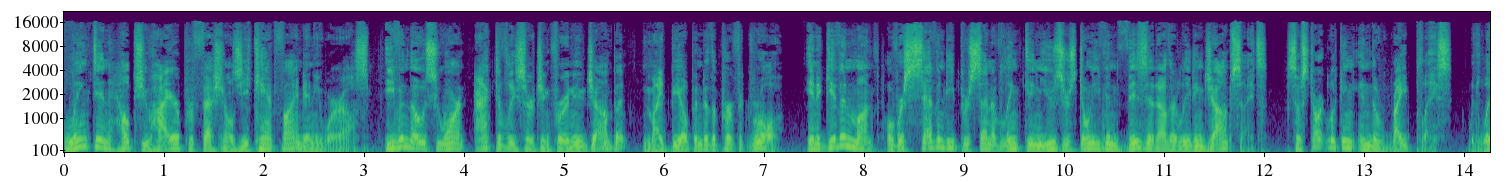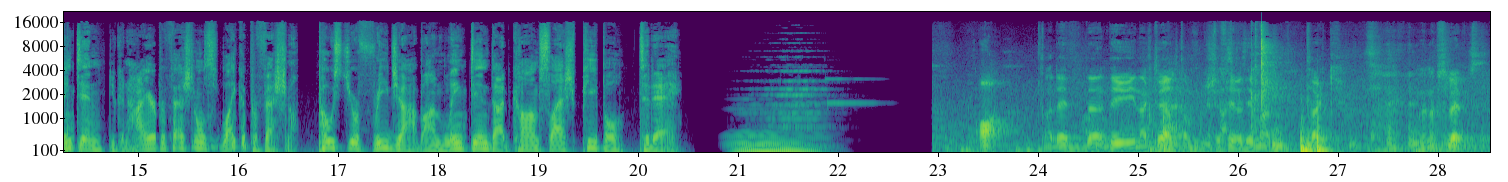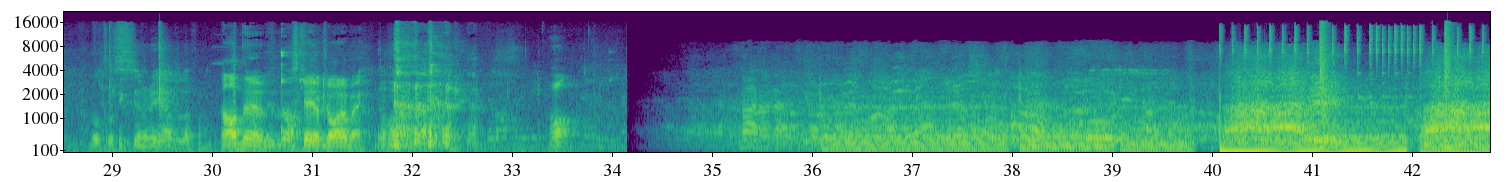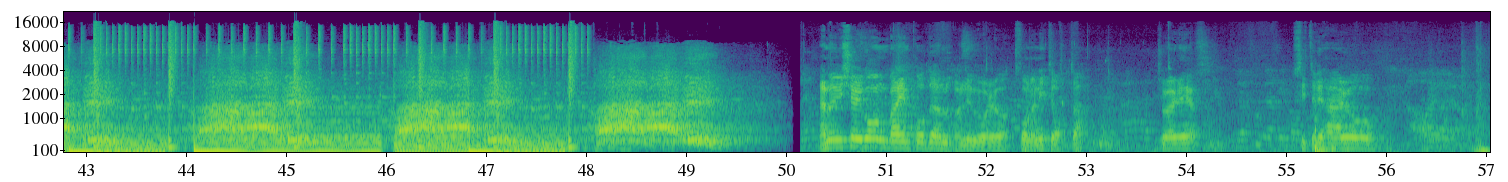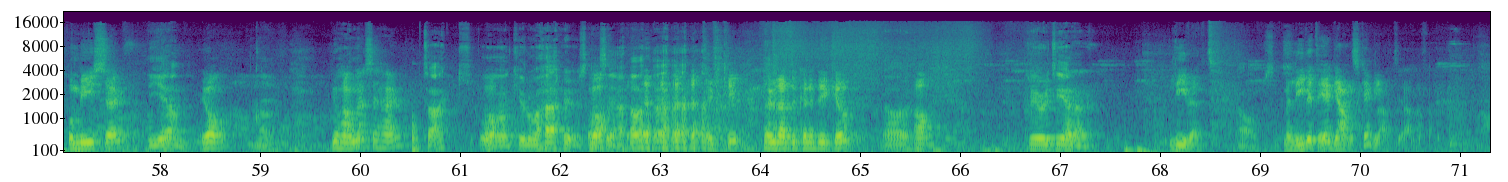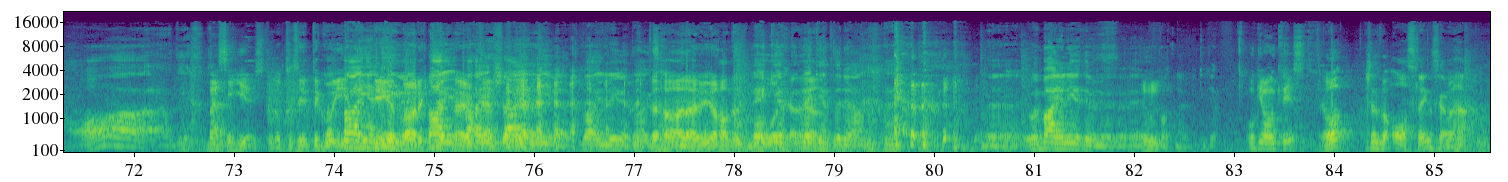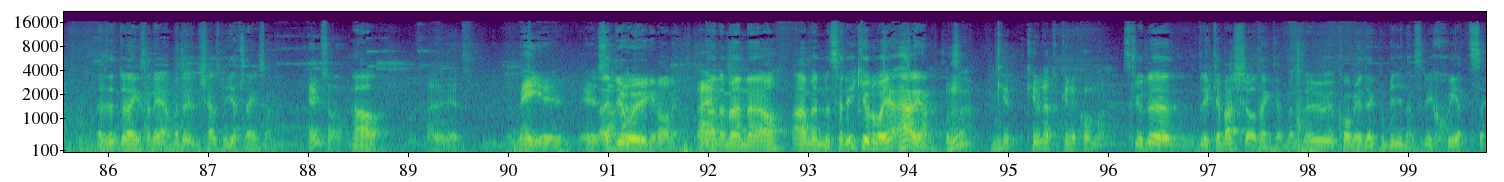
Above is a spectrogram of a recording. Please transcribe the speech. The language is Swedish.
LinkedIn helps you hire professionals you can't find anywhere else, even those who aren't actively searching for a new job but might be open to the perfect role. In a given month, over 70% of LinkedIn users don't even visit other leading job sites. So start looking in the right place. With LinkedIn, you can hire professionals like a professional. Post your free job on linkedin.com slash people today. Ja, Ja, det, det, det är ju inaktuellt om 24 timmar. Tack. Men absolut. Låt Fick oss... du en rejäl i alla fall? Ja, nu ska jag klara mig. ja. Nej men vi kör igång Bajenpodden, ja, nu var det 298, tror jag det är. Sitter vi här och, och myser. Igen. Ja. Johannes är här. Tack och Ja. kul att vara här ska jag Ja. säga. Kul, kul att du kunde dyka upp. Ja, Ja, prioriterar. livet. Ja, precis. Men livet är ganska glatt i alla fall. Ja, det... Börjar se ljust ut. Låt oss inte gå in i det mörkret Bajen- nu Bajen- kanske. Bajenlivet, Bajenlivet. ja, Inte exakt. höra hur Johannes mår Väck inte, väck generellt. inte den. Eh, Jo, men Bajenlivet är väl Mm. uppåt nu, tycker jag. Och Granqvist, Ja, det känns bara aslänge sedan jag var här. Jag vet inte hur länge sedan det är, men det känns som jättelänge sedan. är det så? Ja. Ja, du vet. För mig är, det Nej, samma. du har ju ingen aning. Nej. Men, men, ja, ja, men så det är kul att vara här igen. Så att säga. Kul, kul att du kunde komma. Skulle dricka bärs idag tänkte jag, men nu kom jag direkt med bilen så det sket sig.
